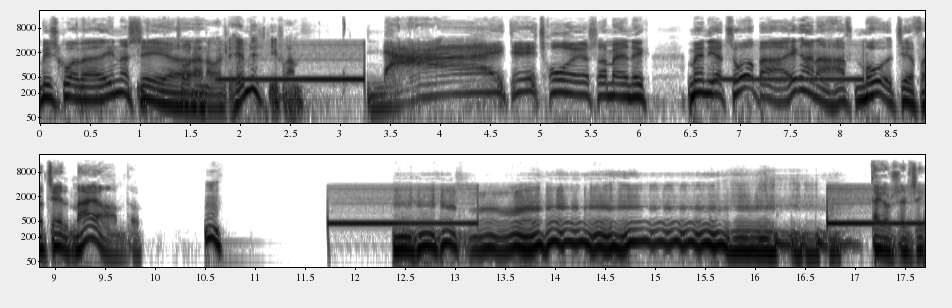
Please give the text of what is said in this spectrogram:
Vi skulle have været inde og se... Jeg tror, Uh... han har holdt det hemmeligt lige frem. Nej, det tror jeg simpelthen ikke. Men jeg tror bare ikke, han har haft mod til at fortælle mig om det. Hmm. Der kan du selv se.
